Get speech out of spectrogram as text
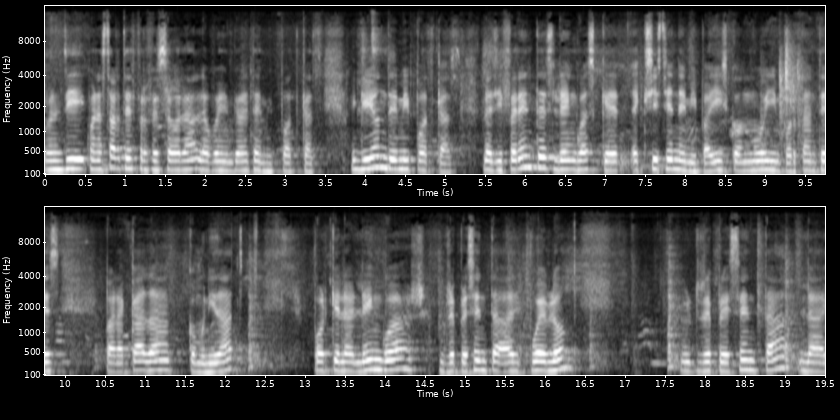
Buenas tardes, profesora. Lo voy a enviar de mi podcast. Guión de mi podcast. Las diferentes lenguas que existen en mi país, con muy importantes para cada comunidad, porque la lengua representa al pueblo, representa la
